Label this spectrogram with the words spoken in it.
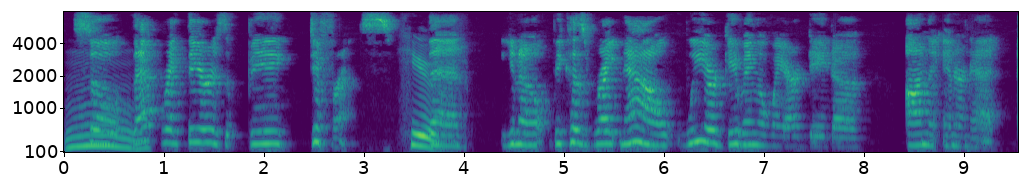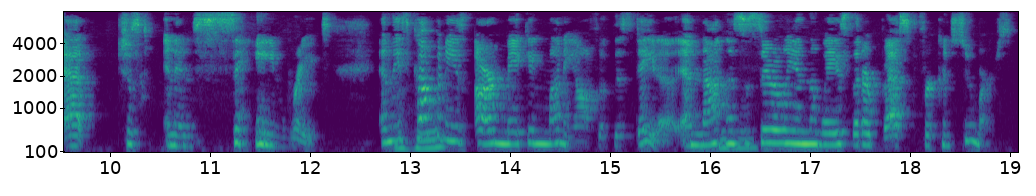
Mm. So that right there is a big difference. Huge. Than, you know, because right now we are giving away our data on the internet at just an insane rate. And these mm-hmm. companies are making money off of this data and not mm-hmm. necessarily in the ways that are best for consumers.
